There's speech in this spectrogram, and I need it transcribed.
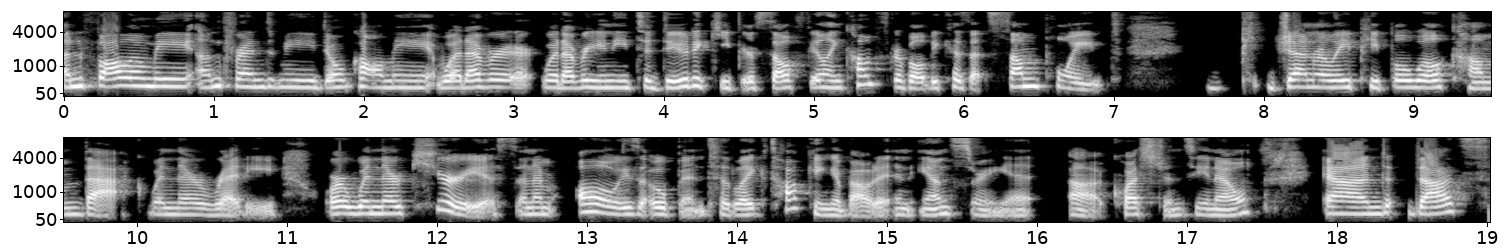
unfollow me, unfriend me, don't call me, whatever, whatever you need to do to keep yourself feeling comfortable. Because at some point, generally people will come back when they're ready or when they're curious and i'm always open to like talking about it and answering it uh, questions you know? And that's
